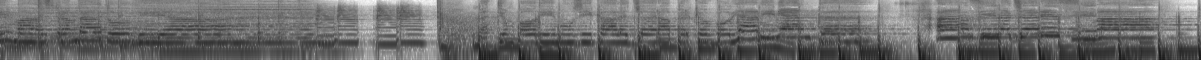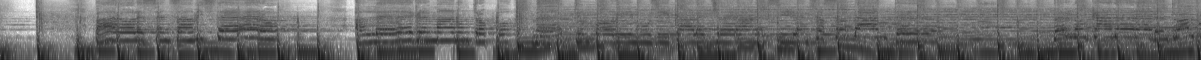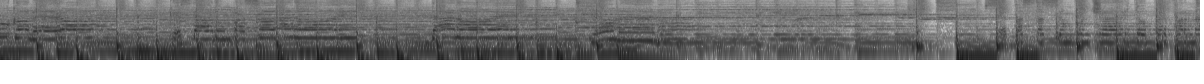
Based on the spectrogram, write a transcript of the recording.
il maestro è andato via. Metti un po' di musica leggera perché ho voglia di niente, anzi leggerissima. Parole senza mistero, allegre ma non troppo.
